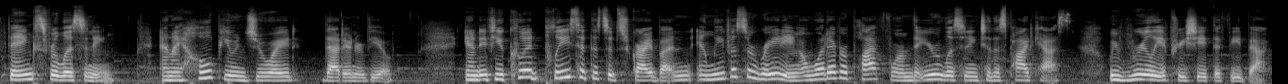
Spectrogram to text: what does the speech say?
Thanks for listening. And I hope you enjoyed that interview. And if you could, please hit the subscribe button and leave us a rating on whatever platform that you're listening to this podcast. We really appreciate the feedback.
